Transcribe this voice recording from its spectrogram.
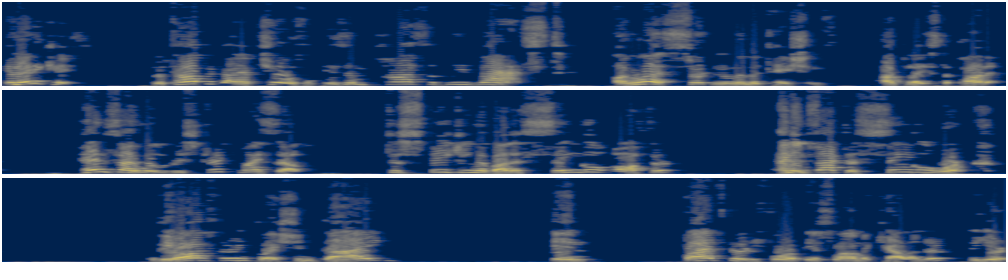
In any case, the topic I have chosen is impossibly vast unless certain limitations are placed upon it. Hence, I will restrict myself to speaking about a single author and, in fact, a single work. The author in question died in 534 of the Islamic calendar, the year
